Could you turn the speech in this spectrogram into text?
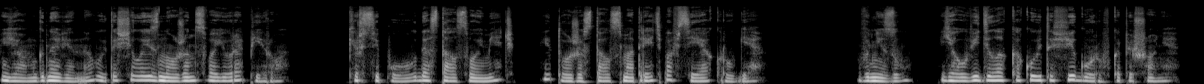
Я мгновенно вытащила из ножен свою рапиру. Кирсипу достал свой меч и тоже стал смотреть по всей округе. Внизу я увидела какую-то фигуру в капюшоне.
